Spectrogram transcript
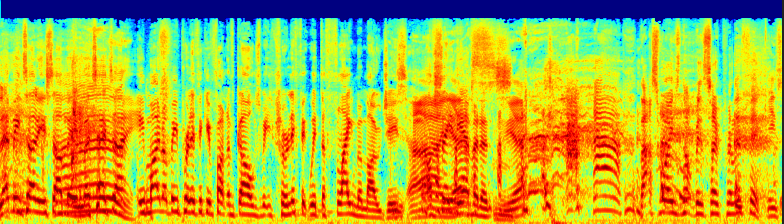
Let me tell you something. Mateta, he might not be prolific in front of goals, but he's prolific with the flame emojis. I've Ah, seen the evidence. Yeah. That's why he's not been so prolific. He's,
